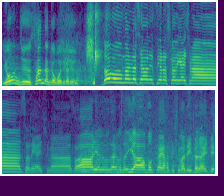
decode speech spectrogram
43だけ覚えて帰ってください。どうもウーマンラッシャーです。よろしくお願いします。お願いします。あーありがとうございます。いやーもう一回拍手までいただいて。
